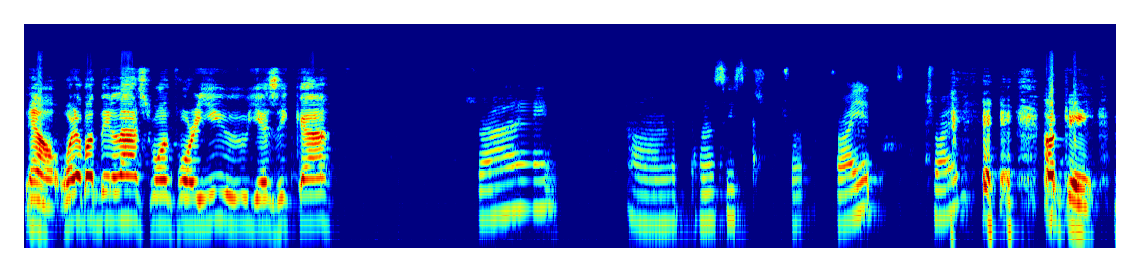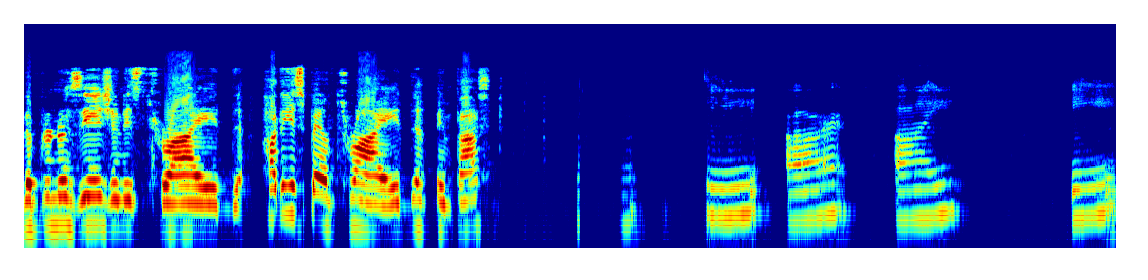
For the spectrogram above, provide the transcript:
Now, what about the last one for you, Jessica? try um the process try, it try it okay, the pronunciation is tried. How do you spell tried in past? T R I E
